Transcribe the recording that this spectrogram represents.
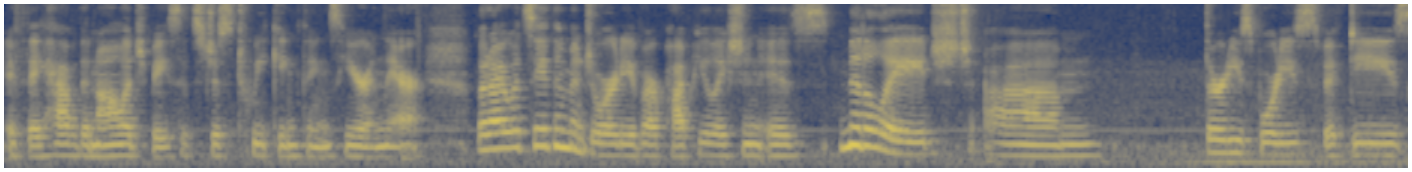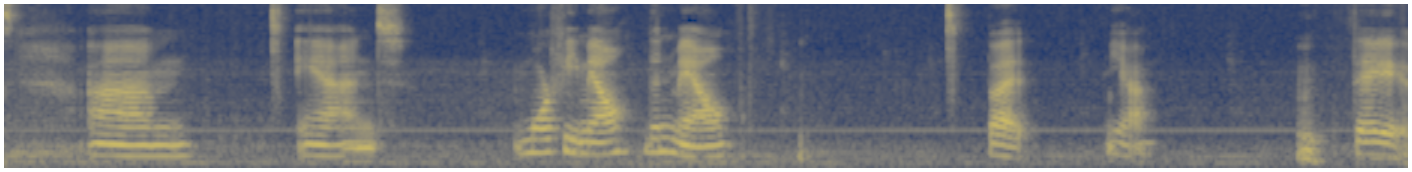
if they have the knowledge base, it's just tweaking things here and there. But I would say the majority of our population is middle aged, um, 30s, 40s, 50s, um, and more female than male. But yeah, they,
